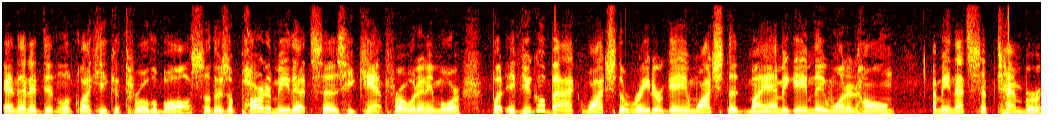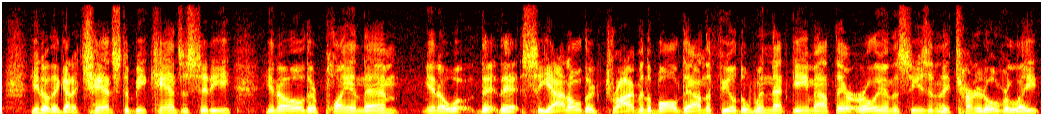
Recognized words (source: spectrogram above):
And then it didn't look like he could throw the ball. So there's a part of me that says he can't throw it anymore. But if you go back, watch the Raider game, watch the Miami game they won at home. I mean, that's September. You know, they got a chance to beat Kansas City. You know, they're playing them. You know, they, they, Seattle, they're driving the ball down the field to win that game out there early in the season, and they turn it over late.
